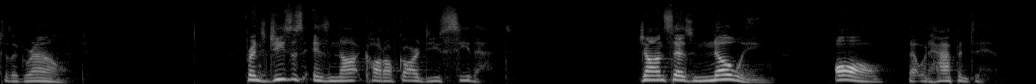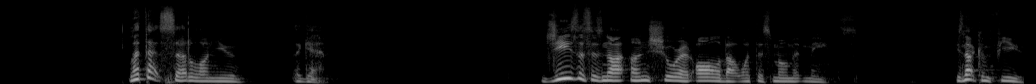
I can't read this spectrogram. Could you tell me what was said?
to the ground. Friends, Jesus is not caught off guard. Do you see that? John says, knowing all that would happen to him. Let that settle on you again. Jesus is not unsure at all about what this moment means, he's not confused.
